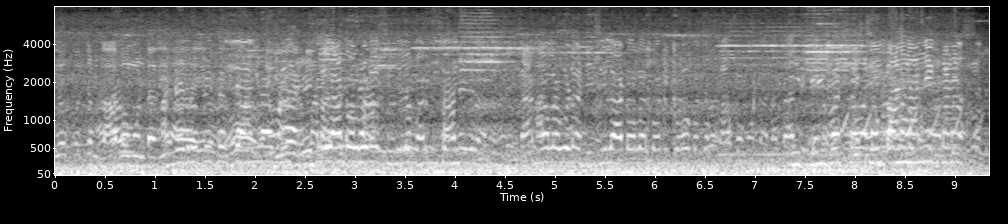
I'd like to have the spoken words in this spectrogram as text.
ఇది కొంచెం లాభం ఉంటుంది. డీజిల్ ఆటోలతో కూడా కొంచెం ప్రాబ్లం ఉండాలి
